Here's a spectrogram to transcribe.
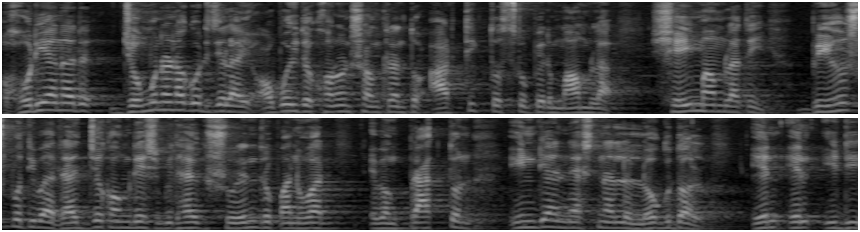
হরিয়ানার যমুনানগর জেলায় অবৈধ খনন সংক্রান্ত আর্থিক তস্রূপের মামলা। সেই মামলাতেই বৃহস্পতিবার রাজ্য কংগ্রেস বিধায়ক সুরেন্দ্র পানওয়ার এবং প্রাক্তন ইন্ডিয়ান ন্যাশনাল লোকদল এনএলইডি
